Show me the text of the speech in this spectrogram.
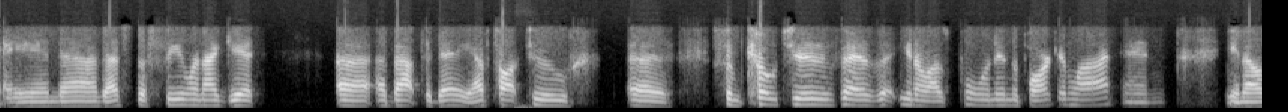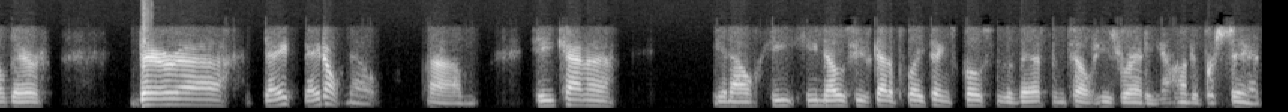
And uh, that's the feeling I get uh, about today. I've talked to uh, some coaches as you know I was pulling in the parking lot, and you know they're they're uh, they they don't know. Um, he kind of you know he he knows he's got to play things close to the vest until he's ready, a hundred percent,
